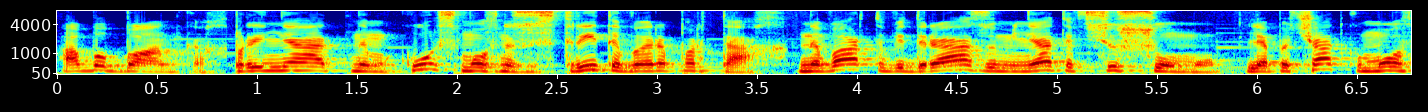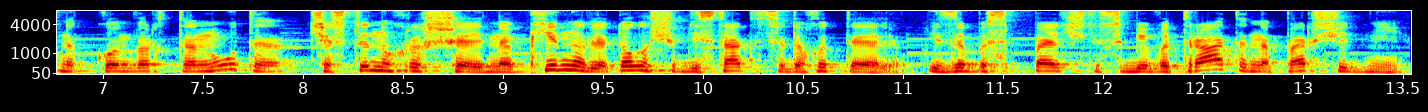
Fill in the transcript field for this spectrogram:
або банках. Прийнятним курс можна зустріти в аеропортах. Не варто відразу міняти всю суму. Для початку можна конвертанути частину грошей, необхідно для того, щоб дістатися до готелю і забезпечити собі витрати на перші дні.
